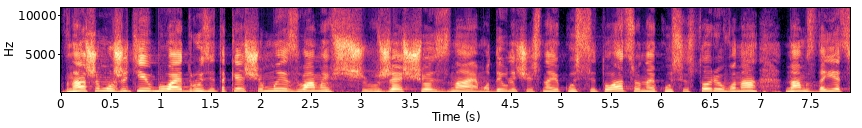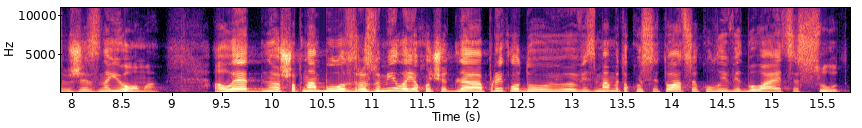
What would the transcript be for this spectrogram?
В нашому житті буває, друзі, таке, що ми з вами вже щось знаємо. Дивлячись на якусь ситуацію, на якусь історію, вона нам здається вже знайома. Але ну, щоб нам було зрозуміло, я хочу для прикладу візьмемо таку ситуацію, коли відбувається суд.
